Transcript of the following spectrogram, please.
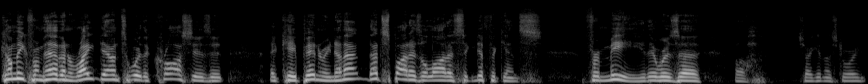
coming from heaven right down to where the cross is at, at Cape Henry. Now, that, that spot has a lot of significance for me. There was a, oh, should I get in the story?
